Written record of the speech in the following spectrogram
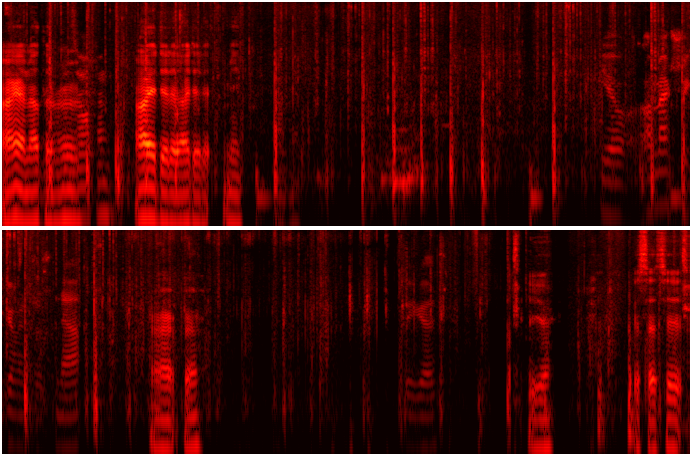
I got nothing Roof open. I did it, I did it. Me. Okay. Yo, I'm actually gonna just nap. Alright, bro. See you guys. Yeah. Guess that's it.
